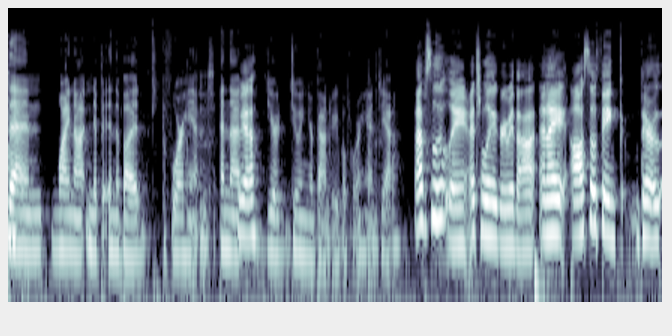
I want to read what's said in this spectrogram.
then why not nip it in the bud beforehand? And that Yeah. you're doing your boundary beforehand yeah Absolutely. I totally agree with that. And I also think there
